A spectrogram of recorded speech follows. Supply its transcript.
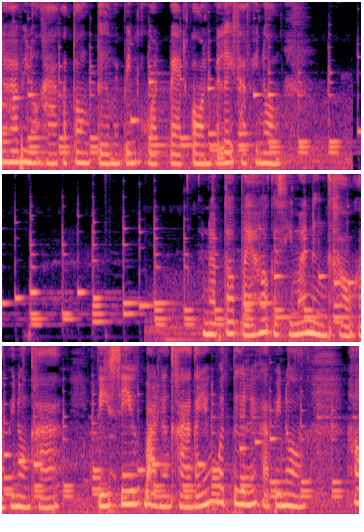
นะคะ พี่น้องคะก็ต้องเติมให้เป็นขวด 8 ออนไปเลยค่ะ พี่น้องสำหรับต่อไปเฮาก็สิมาหนึ่งเข่าค่ะพี่น้องคะตีซีบาทข้างๆก็ยังบ่ตื่นเลยค่ะ พี่น้องเฮา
